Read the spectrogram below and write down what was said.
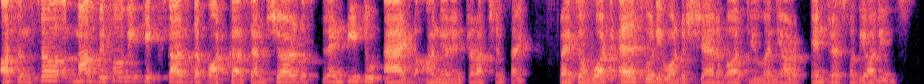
Awesome. So, Mark, before we kickstart the podcast, I'm sure there's plenty to add on your introduction side, right? So, what else would you want to share about you and your interest for the audience?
